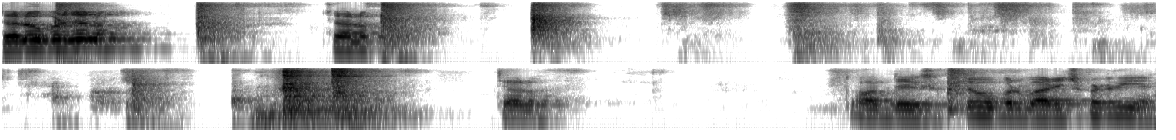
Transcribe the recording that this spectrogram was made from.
चलो ऊपर, चलो। चलो। चलो। तो आप देख सकते हो ऊपर बारिश पड़ रही है।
